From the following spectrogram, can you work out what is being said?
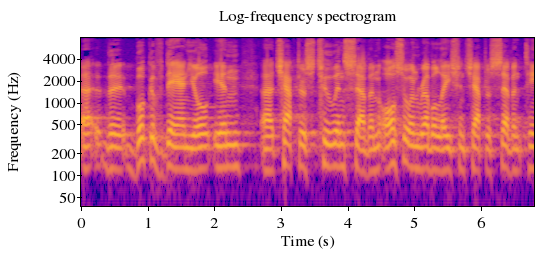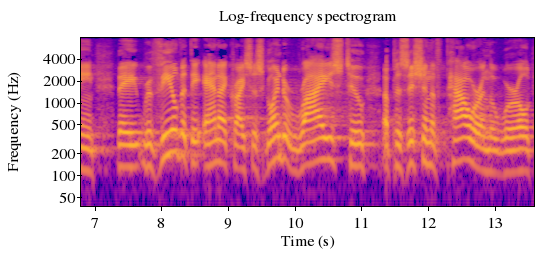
uh, the book of Daniel in uh, chapters 2 and 7, also in Revelation chapter 17, they reveal that the Antichrist is going to rise to a position of power in the world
